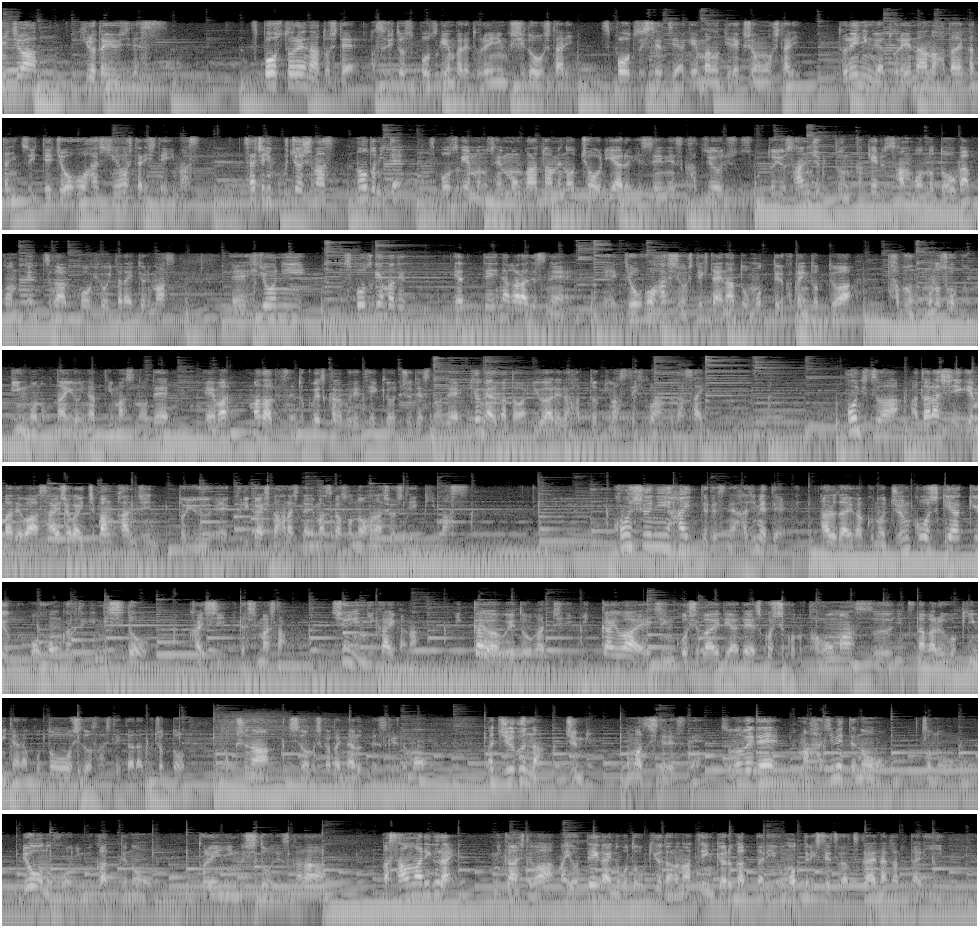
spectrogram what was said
んにちは広田裕二です。スポーツトレーナーとしてアスリートスポーツ現場でトレーニング指導をしたりスポーツ施設や現場のディレクションをしたりトレーニングやトレーナーの働き方について情報発信をしたりしています。最初に告知をします。ノートにてスポーツ現場の専門家のための超リアル SNS 活用術という30分 ×3 本の動画コンテンツが好評いただいております、えー、非常にスポーツ現場でやっていながらですね、えー、情報発信をしていきたいなと思っている方にとっては多分ものすごくビンゴの内容になっていますので、えー、ままだですね特別価格で提供中ですので興味ある方は URL 貼っておきます。ぜひご覧ください。本日は新しい現場では最初が一番肝心という、えー、繰り返しの話になりますがそんなお話をしていきます。今週に入ってですね初めてある大学の準硬式野球部を本格的に指導開始いたしました。週に2回かな。1回はウェイトをがっちり1回は人工芝エリアで少しこのパフォーマンスにつながる動きみたいなことを指導させていただくちょっと特殊な指導の仕方になるんですけれども、まあ、十分な準備をまずしてですね。その上で、まあ、初めてのその寮の方に向かってのトレーニング指導ですから、まあ、3割ぐらいに関しては、まあ、予定外のこと起きるだろうな天気悪かったり思ったり施設が使えなかったり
